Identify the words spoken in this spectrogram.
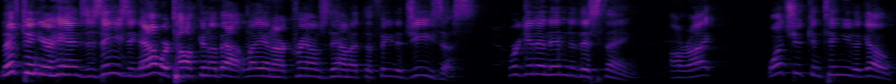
Lifting your hands is easy. Now, we're talking about laying our crowns down at the feet of Jesus. We're getting into this thing, all right? Once you continue to go,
